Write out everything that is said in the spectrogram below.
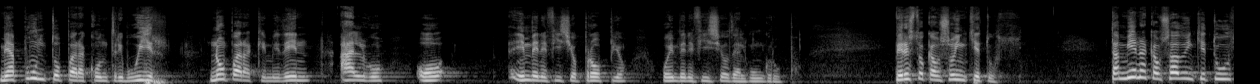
me apunto para contribuir, no para que me den algo o en beneficio propio o en beneficio de algún grupo. Pero esto causó inquietud. También ha causado inquietud,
